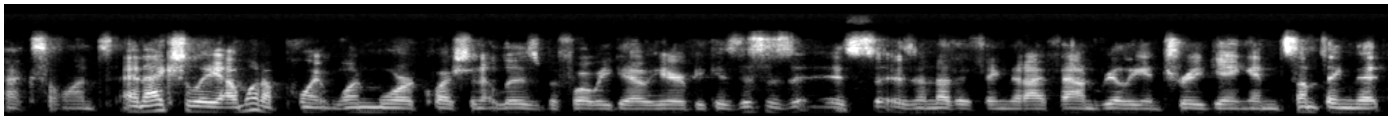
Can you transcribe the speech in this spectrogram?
Excellent. And actually, I want to point one more question at Liz before we go here, because this is, is, is another thing that I found really intriguing and something that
